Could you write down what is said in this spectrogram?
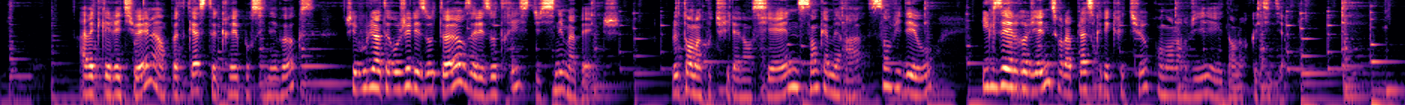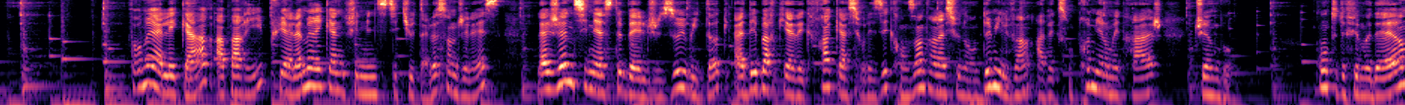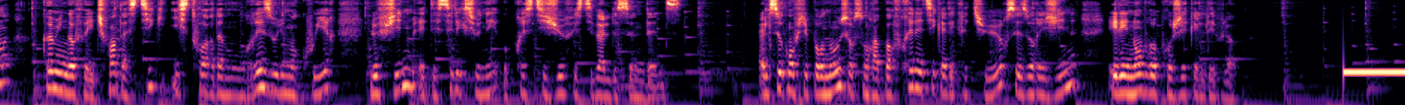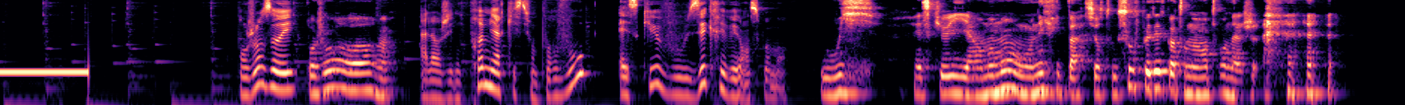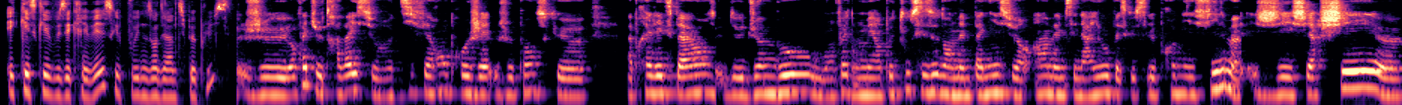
Avec Les Rituels, un podcast créé pour Cinevox, j'ai voulu interroger les auteurs et les autrices du cinéma belge. Le temps d'un coup de fil à l'ancienne, sans caméra, sans vidéo, ils et elles reviennent sur la place que l'écriture prend dans leur vie et dans leur quotidien. Formée à l'écart, à Paris, puis à l'American Film Institute à Los Angeles, la jeune cinéaste belge Zoe Wittok a débarqué avec fracas sur les écrans internationaux en 2020 avec son premier long métrage, Jumbo. Conte de faits modernes, coming of age fantastique, histoire d'amour résolument queer, le film était sélectionné au prestigieux festival de Sundance. Elle se confie pour nous sur son rapport frénétique à l'écriture, ses origines et les nombreux projets qu'elle développe. Bonjour Zoé. Bonjour. Alors j'ai une première question pour vous. Est-ce que vous écrivez en ce moment? Oui. Est-ce qu'il y a un moment où on n'écrit pas, surtout, sauf peut-être quand on est en tournage Et qu'est-ce que vous écrivez? Est-ce que vous pouvez nous en dire un petit peu plus? Je, En fait, je travaille sur différents projets. Je pense que après l'expérience de Jumbo, où en fait on met un peu tous ses œufs dans le même panier sur un même scénario parce que c'est le premier film, j'ai cherché euh,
